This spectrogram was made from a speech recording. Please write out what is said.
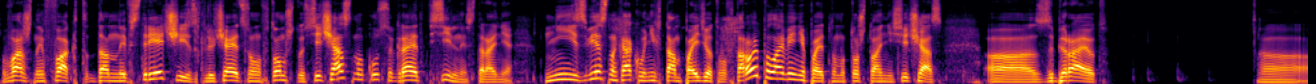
важный факт данной встречи. И заключается он в том, что сейчас Нукус играет в сильной стороне. Неизвестно, как у них там пойдет во второй половине, поэтому то, что они сейчас э, забирают э,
